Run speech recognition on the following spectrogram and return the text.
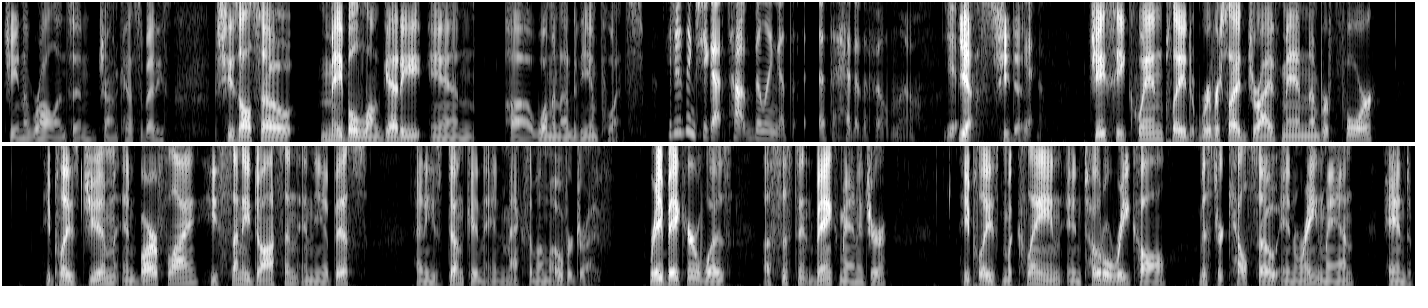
Gena Rowlands and John Cassavetes. She's also Mabel Longhetti in uh, Woman Under the Influence. I do think she got top billing at the at the head of the film though. Yes, she did. Yeah. J.C. Quinn played Riverside Drive Man number four. He plays Jim in Barfly. He's Sonny Dawson in The Abyss, and he's Duncan in Maximum Overdrive. Ray Baker was assistant bank manager. He plays McLean in Total Recall, Mr. Kelso in Rain Man, and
